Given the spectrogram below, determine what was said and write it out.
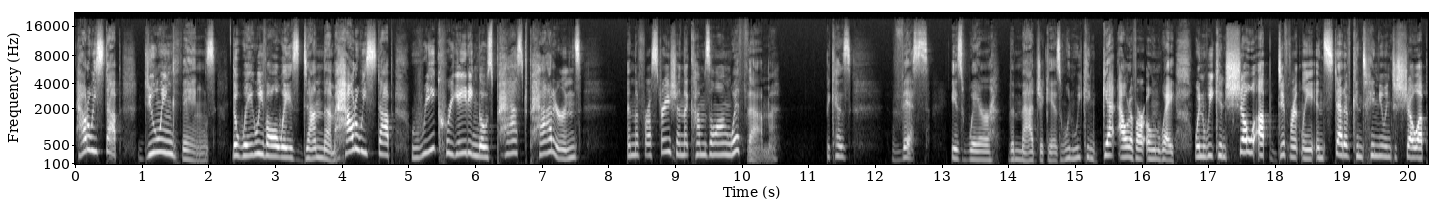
How do we stop doing things the way we've always done them? How do we stop recreating those past patterns and the frustration that comes along with them? Because this is where the magic is when we can get out of our own way, when we can show up differently instead of continuing to show up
